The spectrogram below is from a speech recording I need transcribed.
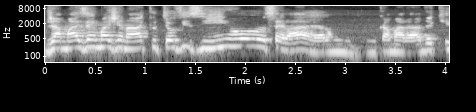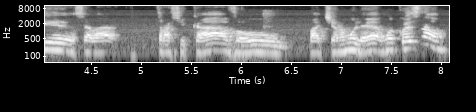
jamais ia imaginar que o teu vizinho, sei lá, era um, um camarada que, sei lá, traficava ou batia na mulher, alguma coisa, não.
